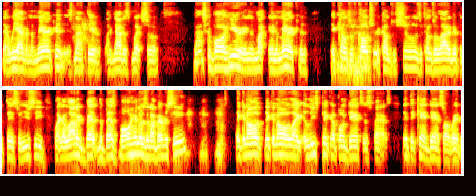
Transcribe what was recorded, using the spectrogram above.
that we have in America is not there, like not as much. So basketball here in in America it comes with culture. It comes with shoes. It comes with a lot of different things. So you see, like a lot of be- the best ball handlers that I've ever seen, they can all they can all like at least pick up on dances fast if they can't dance already.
